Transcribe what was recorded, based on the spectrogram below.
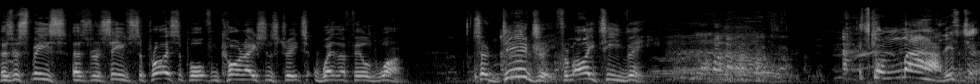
has received, has received surprise support from Coronation Street's Weatherfield One. So Deirdre from ITV. It's gone mad. It's just...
